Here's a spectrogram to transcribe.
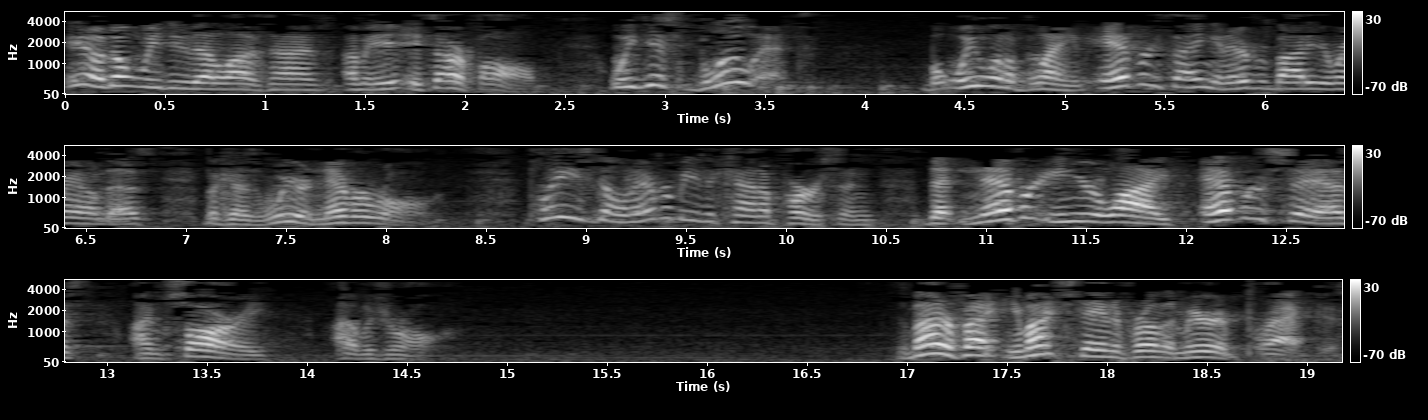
You know, don't we do that a lot of times? I mean, it's our fault. We just blew it. But we want to blame everything and everybody around us because we're never wrong. Please don't ever be the kind of person that never in your life ever says, I'm sorry, I was wrong. As a matter of fact, you might stand in front of the mirror and practice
